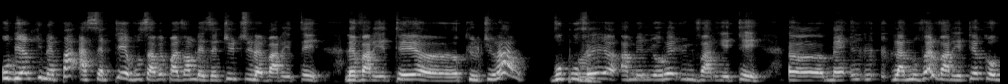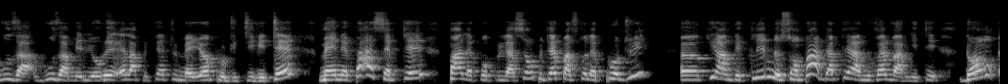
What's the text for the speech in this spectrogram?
ou bien qui n'est pas accepté, vous savez par exemple les études sur les variétés, les variétés culturelles, vous pouvez améliorer une variété, mais la nouvelle variété que vous, vous améliorez, elle a peut-être une meilleure productivité, mais elle n'est pas acceptée par les populations, peut-être parce que les produits qui en déclinent ne sont pas adaptés à la nouvelle variété. Donc,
